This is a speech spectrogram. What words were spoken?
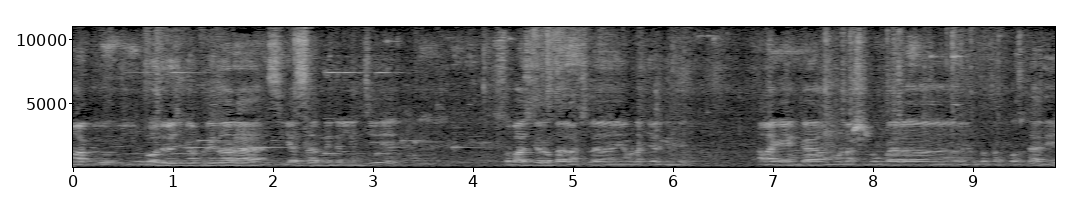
మాకు ఈ గోద్రేజ్ కంపెనీ ద్వారా సిఎస్ఆర్ నిధుల నుంచి సుభాష్ గారు పది లక్షలు ఇవ్వడం జరిగింది. అలాగే ఇంకా మూడు లక్షల రూపాయలు ఎంత తక్కువ వస్తే అది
